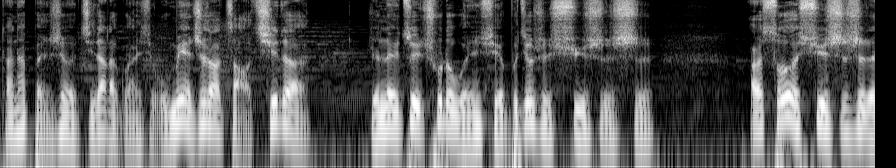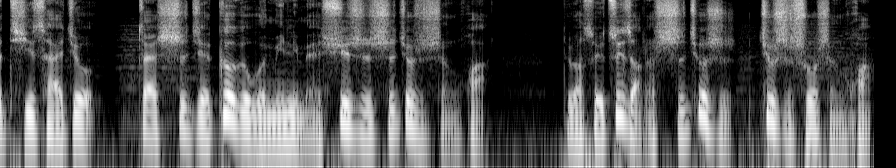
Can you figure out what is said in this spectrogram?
但它本身有极大的关系。我们也知道，早期的人类最初的文学不就是叙事诗，而所有叙事诗的题材就在世界各个文明里面，叙事诗就是神话，对吧？所以最早的诗就是就是说神话。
